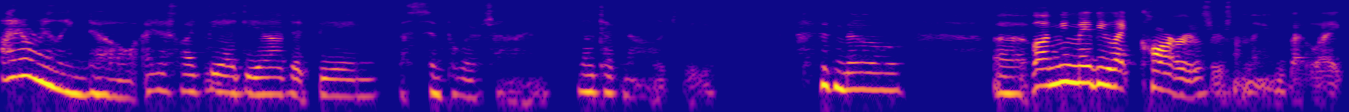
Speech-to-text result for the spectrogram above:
I don't really know. I just like the idea of it being a simpler time. No technology. no. Uh, well, I mean, maybe like cars or something, but like,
